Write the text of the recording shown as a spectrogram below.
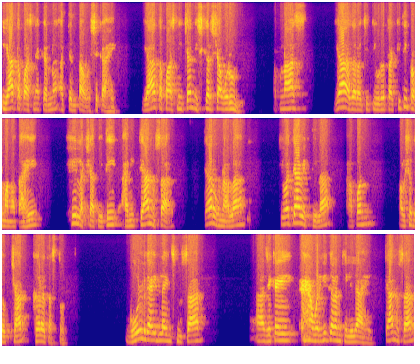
या तपासण्या करणं अत्यंत आवश्यक आहे. या तपासणीच्या निष्कर्षावरून आपणास या आजाराची तीव्रता किती प्रमाणात आहे हे लक्षात येते आणि त्यानुसार त्या रुग्णाला किंवा त्या व्यक्तीला आपण औषधोपचार करत असतो. गोल्ड गाईडलाईन्सनुसार जे काही वर्गीकरण केलेलं आहे त्यानुसार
